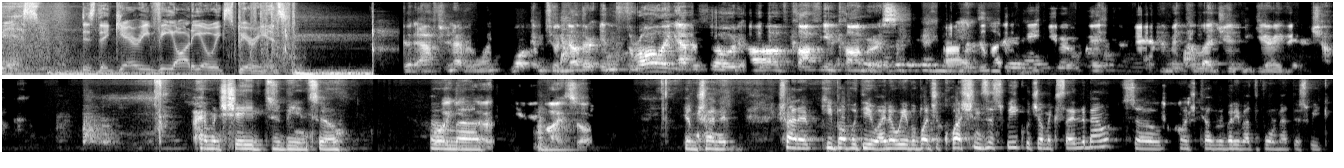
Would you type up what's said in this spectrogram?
This is the GaryVee audio experience. Good afternoon, everyone. Welcome to another enthralling episode of Coffee and Commerce. Uh, delighted to be here with the man, the myth, the legend, Gary Vaynerchuk. I haven't shaved Zubin, so Well, um, you, uh, uh, you advise, so I'm trying to trying to keep up with you. I know we have a bunch of questions this week, which I'm excited about. So why don't you tell everybody about the format this week?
